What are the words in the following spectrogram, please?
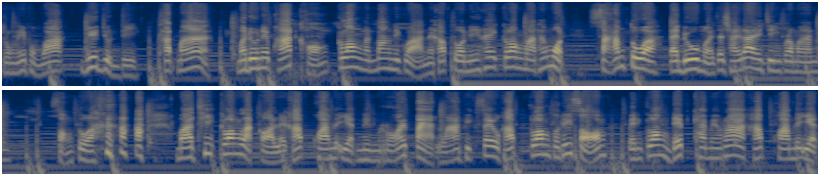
ตรงนี้ผมว่ายืดหยุ่นดี ถัดมา มาดูในพาร์ทของกล้องกันบ้างดีกว่านะครับ ตัวนี้ให้กล้องมาทั้งหมด 3 ตัว แต่ดูเหมือนจะใช้ได้จริงๆประมาณ 2 ตัว มาที่กล้องหลักก่อนเลยครับ ความละเอียด 108 ล้านพิกเซลครับ กล้องตัวที่ 2 เป็นกล้องเดฟแคมเราครับ ความละเอียด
